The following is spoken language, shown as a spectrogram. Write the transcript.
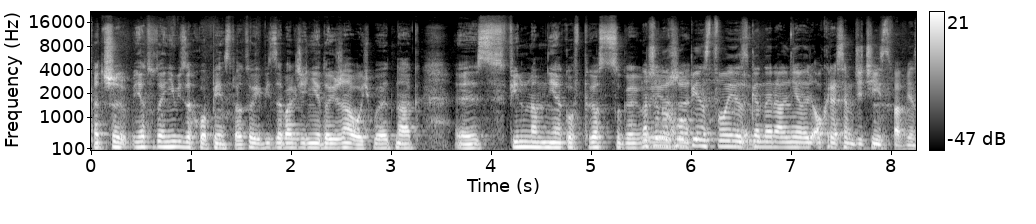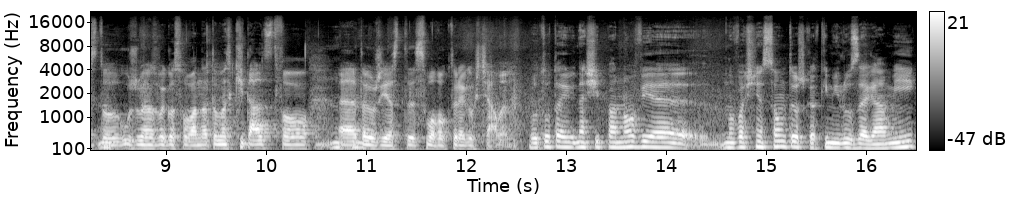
Znaczy, ja tutaj nie widzę chłopieństwa, tutaj widzę bardziej niedojrzałość, bo jednak z- film nam niejako wprost sugeruje, Znaczy no że... chłopiństwo jest generalnie okresem dzieciństwa, więc to użyłem złego słowa, natomiast kidalstwo e, to już jest słowo, którego chciałem. Bo tutaj nasi panowie, no właśnie są troszkę takimi luzerami.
